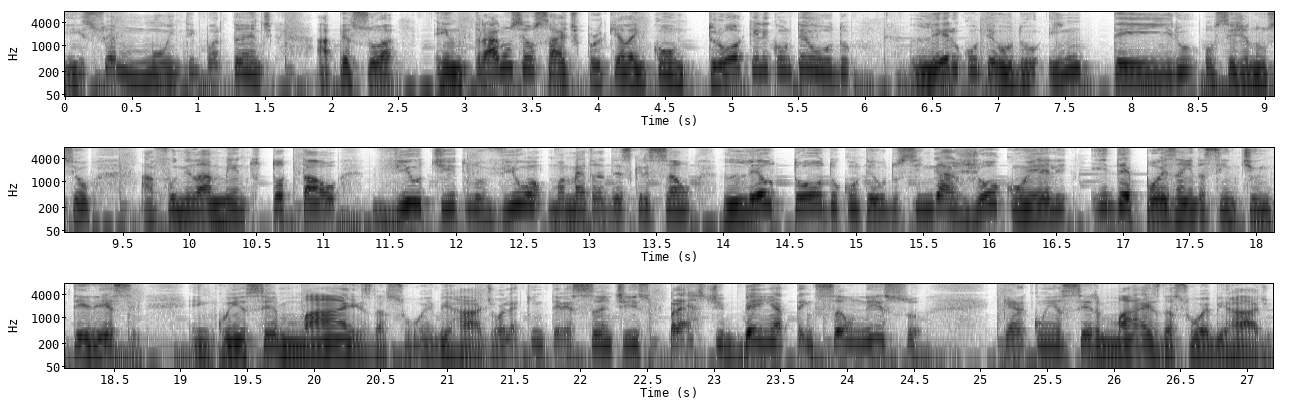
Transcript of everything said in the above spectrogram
Isso é muito importante. A pessoa entrar no seu site porque ela encontrou aquele conteúdo, ler o conteúdo inteiro, ou seja, no seu afunilamento total, viu o título, viu uma meta de descrição, leu todo o conteúdo, se engajou com ele e depois ainda sentiu interesse em conhecer mais da sua web rádio. Olha que interessante isso, preste bem atenção nisso. Quer conhecer mais da sua web rádio?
